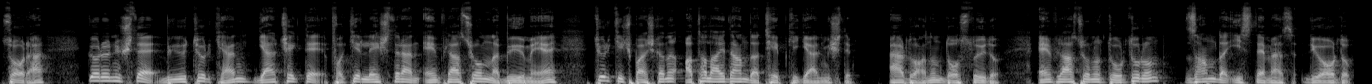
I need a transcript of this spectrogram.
Sonra görünüşte büyütürken gerçekte fakirleştiren enflasyonla büyümeye Türk İş Başkanı Atalay'dan da tepki gelmişti. Erdoğan'ın dostuydu. Enflasyonu durdurun, zam da istemez diyordu.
